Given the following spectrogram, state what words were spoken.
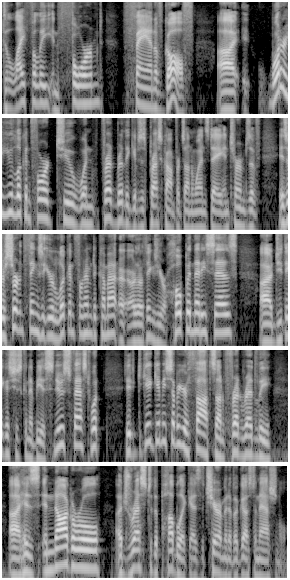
delightfully informed fan of golf, uh, what are you looking forward to when Fred Ridley gives his press conference on Wednesday? In terms of, is there certain things that you're looking for him to come out? Are, are there things you're hoping that he says? Uh, do you think it's just going to be a snooze fest? What? G- g- give me some of your thoughts on Fred Ridley, uh, his inaugural address to the public as the chairman of Augusta National.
